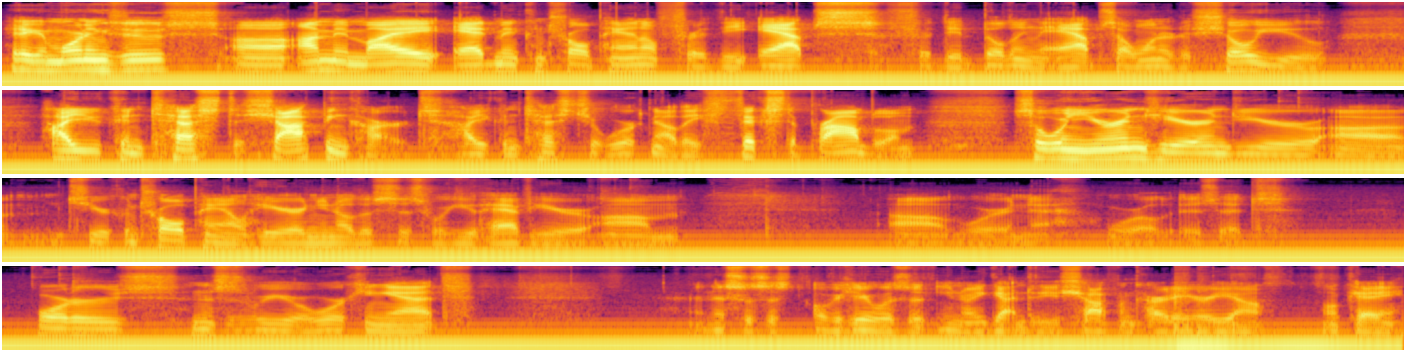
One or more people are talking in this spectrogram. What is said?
Hey, good morning, Zeus. Uh, I'm in my admin control panel for the apps, for the building the apps. I wanted to show you how you can test the shopping cart, how you can test your work. Now they fixed the problem. So when you're in here into your uh, to your control panel here, and you know this is where you have your um, uh, where in the world is it? Orders, and this is where you're working at. And this is just, over here was you know you got into your shopping cart area. Okay,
